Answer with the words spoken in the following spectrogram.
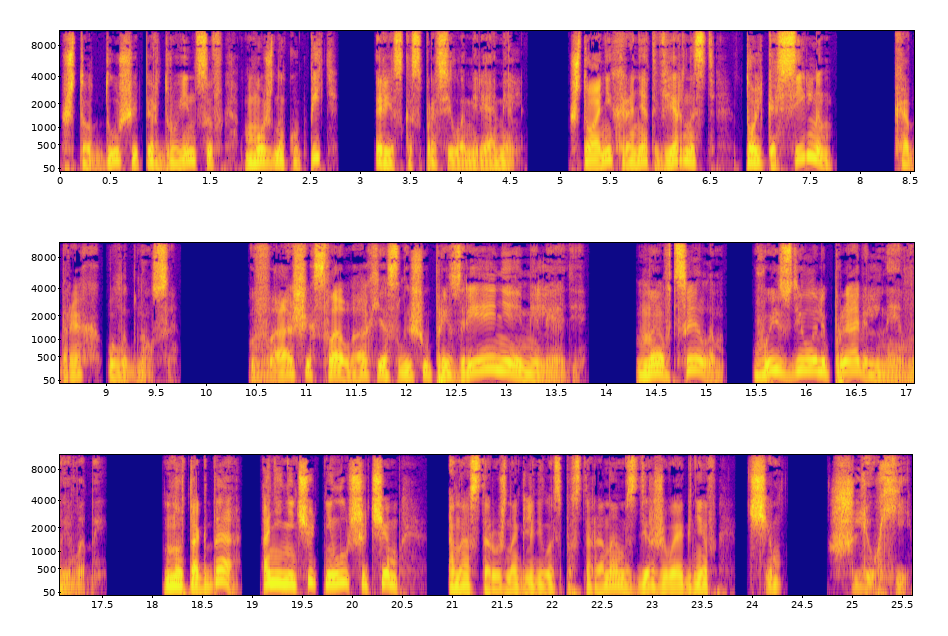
что души пердруинцев можно купить?» — резко спросила Мириамель. «Что они хранят верность только сильным?» Кадрах улыбнулся. В ваших словах я слышу презрение, миледи. Но в целом вы сделали правильные выводы. Но тогда они ничуть не лучше, чем... Она осторожно огляделась по сторонам, сдерживая гнев, чем шлюхи.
